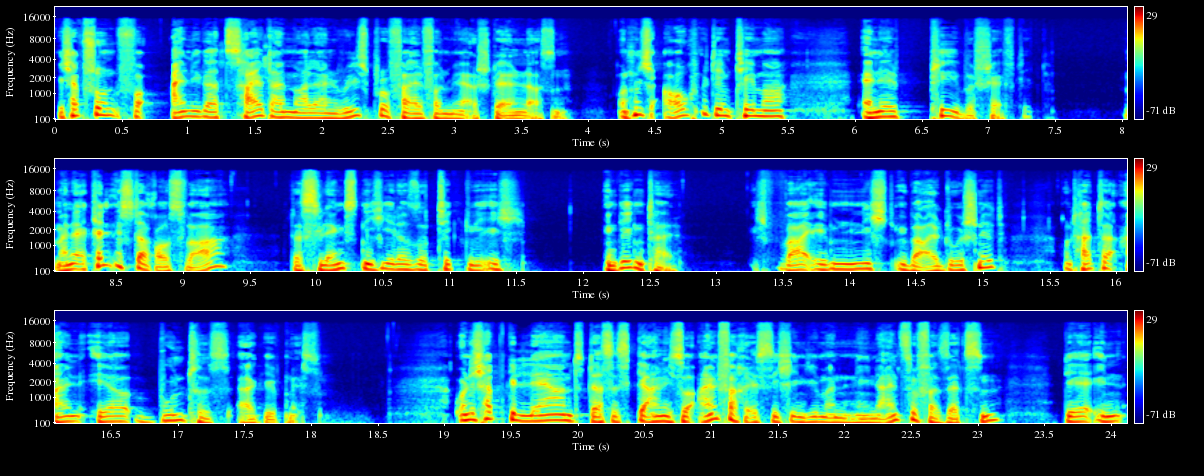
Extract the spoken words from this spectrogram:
Ich habe schon vor einiger Zeit einmal ein Reach-Profile von mir erstellen lassen und mich auch mit dem Thema NLP beschäftigt. Meine Erkenntnis daraus war, dass längst nicht jeder so tickt wie ich. Im Gegenteil, ich war eben nicht überall Durchschnitt und hatte ein eher buntes Ergebnis. Und ich habe gelernt, dass es gar nicht so einfach ist, sich in jemanden hineinzuversetzen, der in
